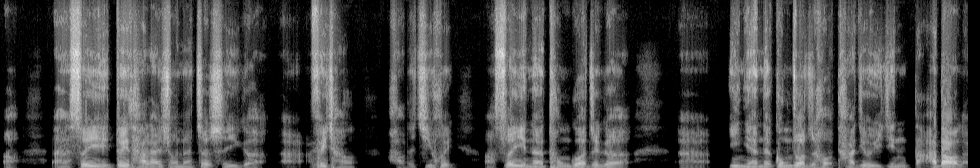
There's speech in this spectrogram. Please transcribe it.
啊啊，所以对他来说呢，这是一个啊非常好的机会啊。所以呢，通过这个呃一年的工作之后，他就已经达到了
